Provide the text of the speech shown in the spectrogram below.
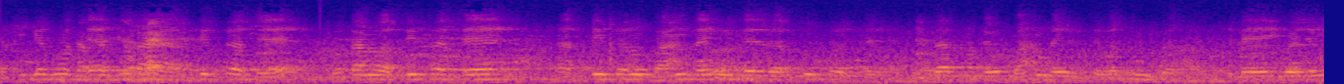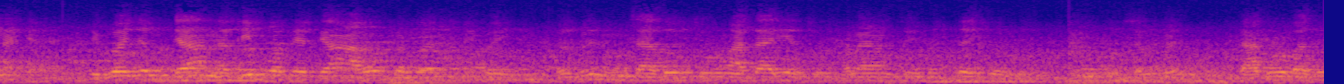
હકીકતમાં અસ્તિત્વ છે પોતાનું અસ્તિત્વ છે અસ્તિત્વનું ભાન થયું છે વસ્તુત્વ છે. ગુજરાતમાં તેવું ભાન થયું છે વસ્તુત્વ એટલે ઇગોઇઝમ ના કહેવાય. ઇગોઇઝમ જ્યાં નથી પોતે ત્યાં આરોપ કરતો એમ નથી કોઈ? હું સાધુ છું આચાર્ય છું ફલાણા છું બધું સાધુ બાજુ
